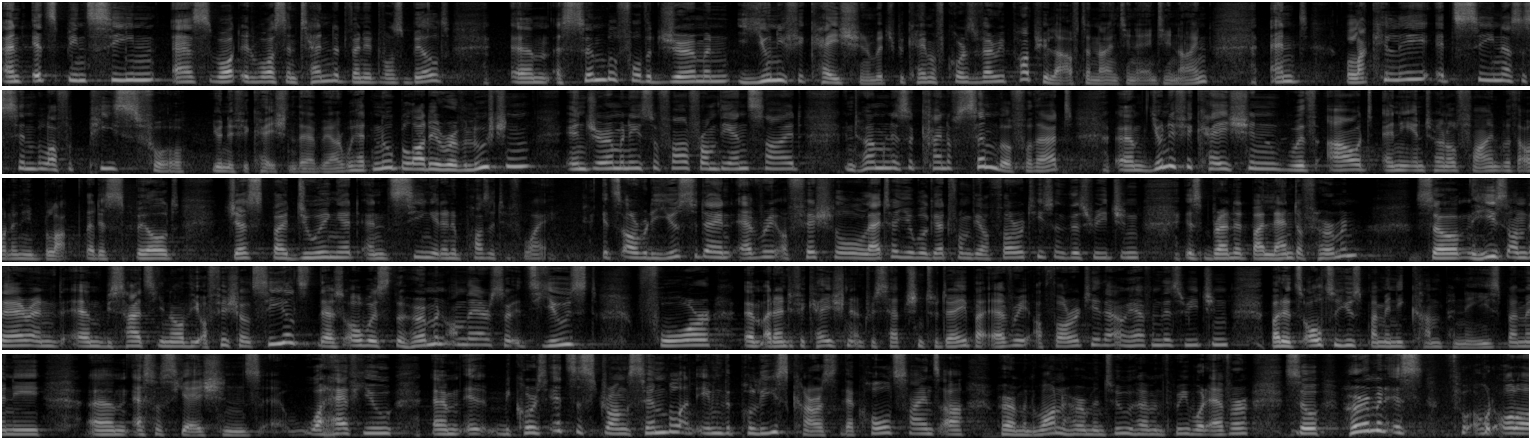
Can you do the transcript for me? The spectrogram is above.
And it's been seen as what it was intended when it was built um, a symbol for the German unification, which became, of course, very popular after 1989. And luckily, it's seen as a symbol of a peaceful unification there we are. We had no bloody revolution in Germany so far from the inside, and Hermann is a kind of symbol for that. Um, unification without any internal fight, without any blood that is spilled, just by doing it and seeing it in a positive way. It's already used today, and every official letter you will get from the authorities in this region is branded by Land of Herman. So he's on there, and um, besides, you know, the official seals, there's always the Herman on there. So it's used for um, identification and reception today by every authority that we have in this region. But it's also used by many companies, by many um, associations, what have you, um, it, because it's a strong symbol. And even the police cars, their call signs are Herman 1, Herman 2, Herman 3, whatever. So Herman is throughout all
